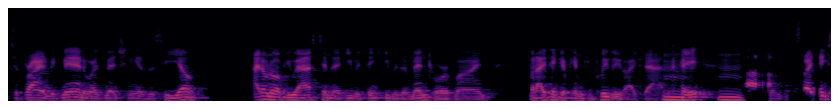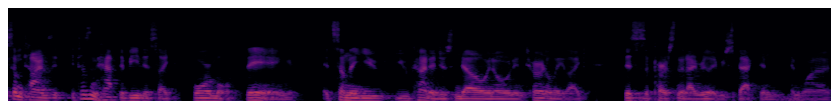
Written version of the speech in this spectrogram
to Brian McMahon, who I was mentioning as the CEO, I don't know if you asked him that he would think he was a mentor of mine, but I think of him completely like that, mm, right? Mm. Um, so I think sometimes it, it doesn't have to be this like formal thing. It's something you you kind of just know and own internally. Like this is a person that I really respect and, and want to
